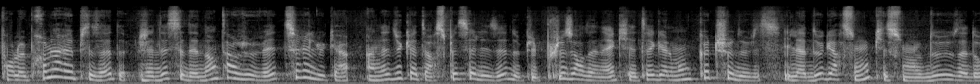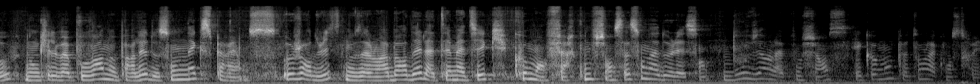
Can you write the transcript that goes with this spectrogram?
Pour le premier épisode, j'ai décidé d'interviewer Thierry Lucas, un éducateur spécialisé depuis plusieurs années qui est également coach de vie. Il a deux garçons qui sont deux ados, donc il va pouvoir nous parler de son expérience. Aujourd'hui, nous allons aborder la thématique comment faire confiance à son adolescent? D'où vient la confiance et comment peut-on la construire?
